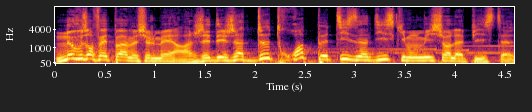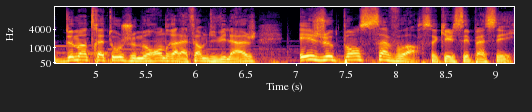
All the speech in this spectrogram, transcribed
Ne vous en faites pas, monsieur le maire, j'ai déjà deux, trois petits indices qui m'ont mis sur la piste. Demain très tôt, je me rendrai à la ferme du village et je pense savoir ce qu'il s'est passé.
